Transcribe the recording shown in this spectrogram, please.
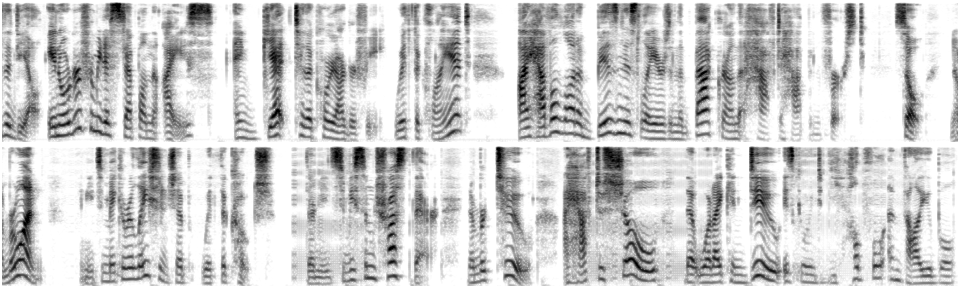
the deal in order for me to step on the ice and get to the choreography with the client, I have a lot of business layers in the background that have to happen first. So, number one, I need to make a relationship with the coach. There needs to be some trust there. Number two, I have to show that what I can do is going to be helpful and valuable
